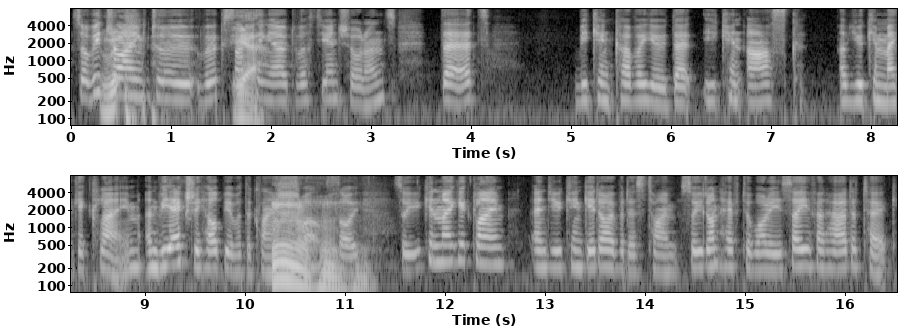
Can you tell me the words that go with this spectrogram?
So we're trying to work Yeah. something out with the insurance that we can cover you, that you can ask, you can make a claim, and we actually help you with the claim as well. Mm-hmm. So, so you can make a claim and you can get over this time. So you don't have to worry. Say you've had a heart attack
